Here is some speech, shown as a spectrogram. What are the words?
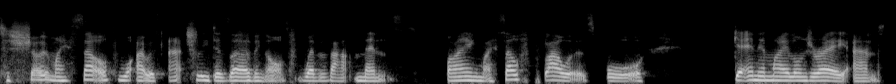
to show myself what I was actually deserving of, whether that meant buying myself flowers or getting in my lingerie and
